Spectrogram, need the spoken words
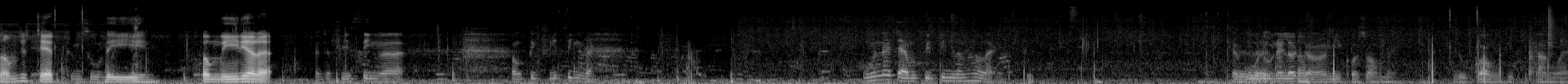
สองจุดเจ็ดถึงศูนย์สี่ตรงนี้เนี่ยแหละมันจะฟีซซิ่งแล้ว ต้องติ๊กฟีซซิ่งไปกูไม่แน่ใจมันฟีซซิ่งต้องเท่าไหร่เดี๋ยวกูเออดูในรถก่อนว่ามีโกซอมไหมดูกล้องที่กูตั้งไว้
